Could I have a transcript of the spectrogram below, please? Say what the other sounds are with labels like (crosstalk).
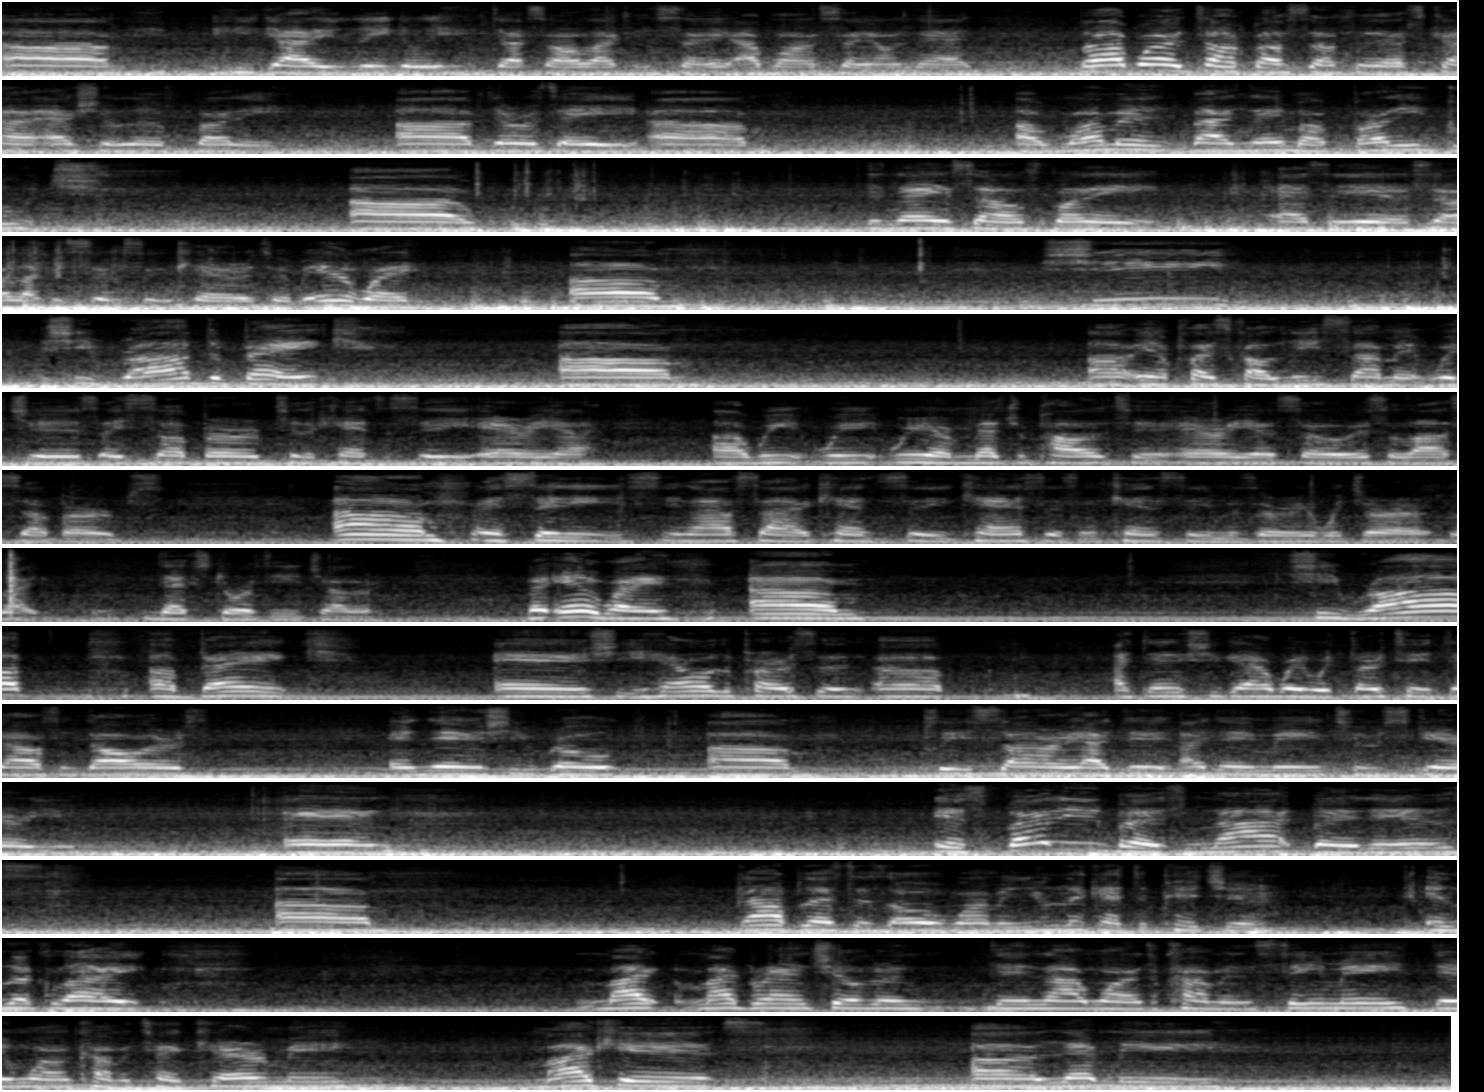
um, he, got illegally that's all I can say I want to say on that but I want to talk about something that's kind of actually a little funny. Uh, there was a um, a woman by the name of Bonnie Gooch. Uh, the name sounds funny as it is. Sounds like a Simpson character. But anyway, um, she she robbed a bank. Um, uh, in a place called Lee's Summit, which is a suburb to the Kansas City area. Uh, we, we, we're a metropolitan area, so it's a lot of suburbs. Um, and cities, you know, outside Kansas City, Kansas, and Kansas City, Missouri, which are like next door to each other. But anyway, um, she robbed a bank and she held the person up I think she got away with $13,000. And then she wrote, um, please sorry, I didn't, I didn't mean to scare you. And it's funny, but it's not, but it is. Um, God bless this old woman. You look at the picture, it looked like my my grandchildren did not want to come and see me. They want to come and take care of me. My kids uh, let me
